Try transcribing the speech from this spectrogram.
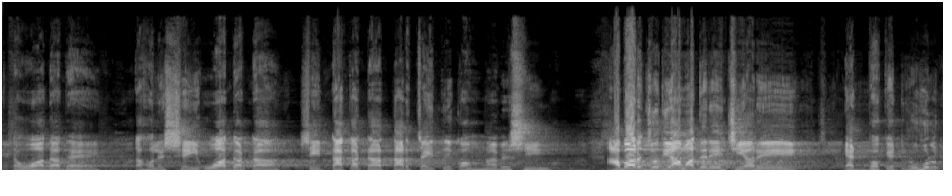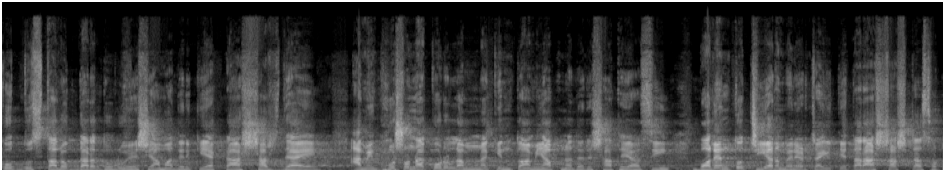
একটা ওয়াদা দেয়। তাহলে সেই ওয়াদাটা, সেই টাকাটা তার চাইতে কম না বেশি? আবার যদি আমাদের এই চেয়ারে অ্যাডভোকেট রুহুল কুদ্দুস তালুকদার দলু এসে আমাদেরকে একটা আশ্বাস দেয়, আমি ঘোষণা করলাম না কিন্তু আমি আপনাদের সাথে আছি। বলেন তো চেয়ারম্যানের চাইতে তার আশ্বাসটা ছোট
